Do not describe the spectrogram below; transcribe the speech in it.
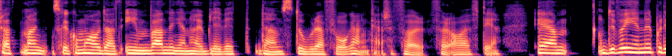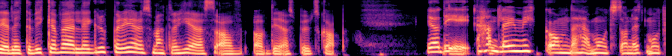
För att man ska komma ihåg att invandringen har blivit den stora frågan kanske för, för AFD. Eh, du var inne på det lite. Vilka väljargrupper är det som attraheras av, av deras budskap? Ja, det handlar ju mycket om det här motståndet mot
